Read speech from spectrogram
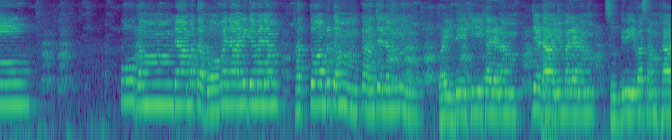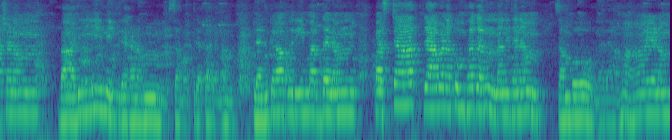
പൂർവം രാമതപോവനാനിഗമനം ഹത്വാമൃഗം കാഞ്ചനം വൈദേഹീഹരണം ജടായുമരണം സുഗ്രീവ സംഭാഷണം ബാലീ നിഗ്രഹണം സമുദ്രതരണം ലങ്കാപുരി മർദ്ദനം പശ്ചാത് രാവണ കുംഭകർണ നിധനം സമ്പൂർണ രാമായണം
